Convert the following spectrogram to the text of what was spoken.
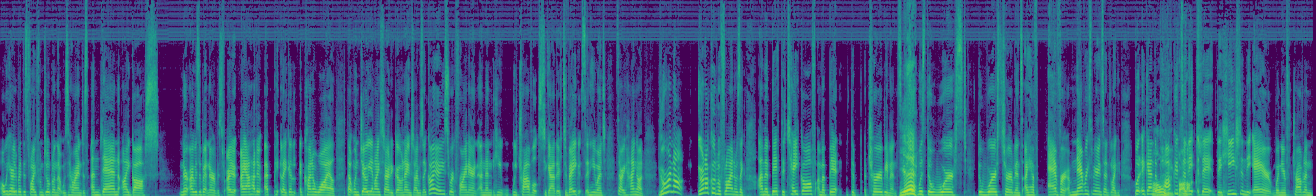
Oh, we heard about this flight from Dublin that was horrendous. And then I got. Ner- I was a bit nervous. I, I had a, a like a, a kind of while that when Joey and I started going out, I was like, "Oh, yeah, I used to work for Ryanair," and, and then he we travelled together to Vegas, and he went, "Sorry, hang on, you're not you're not good with flying." I was like, "I'm a bit the takeoff, I'm a bit the turbulence. Yeah. it was the worst, the worst turbulence I have ever. I've never experienced anything like it. But again, the Holy pockets and the, the the heat in the air when you're traveling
